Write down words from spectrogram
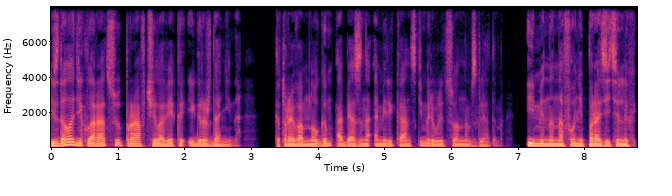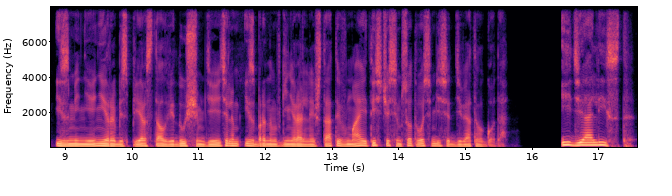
издала Декларацию прав человека и гражданина, которая во многом обязана американским революционным взглядам – Именно на фоне поразительных изменений Робеспьер стал ведущим деятелем, избранным в Генеральные Штаты в мае 1789 года. Идеалист.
